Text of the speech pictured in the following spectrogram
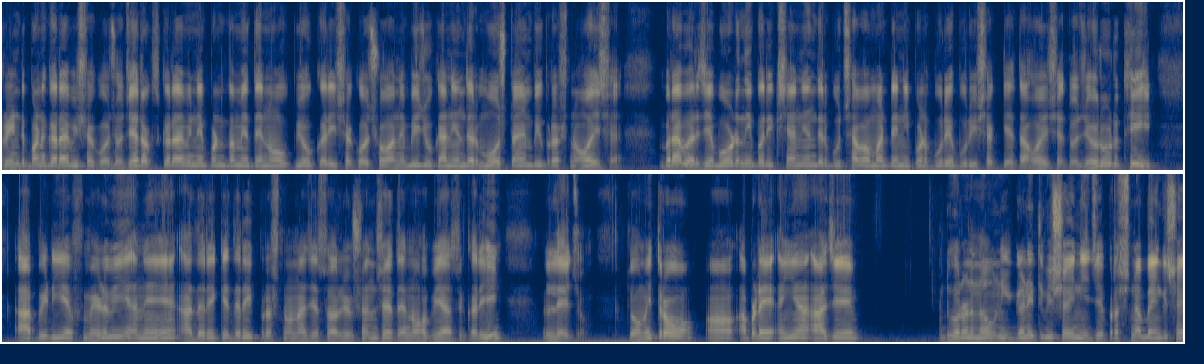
પ્રિન્ટ પણ કરાવી શકો છો. ઝેરોક્સ કરાવીને પણ તમે તેનો ઉપયોગ કરી શકો છો. અને બીજું કે આની અંદર મોસ્ટ ટાઈમ બી પ્રશ્ન હોય છે. બરાબર? જે બોર્ડની પરીક્ષાની અંદર પૂછાવા માટેની પણ પૂરેપૂરી શક્યતા હોય છે. તો જરૂરથી આ પીડીએફ મેળવી અને આ દરેકે દરેક પ્રશ્નોના જે સોલ્યુશન છે તેનો અભ્યાસ કરી લેજો. તો મિત્રો આપણે અહીંયા આ જે ધોરણ નવની ગણિત વિષયની જે પ્રશ્ન બેંક છે,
